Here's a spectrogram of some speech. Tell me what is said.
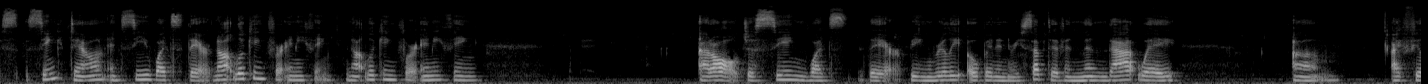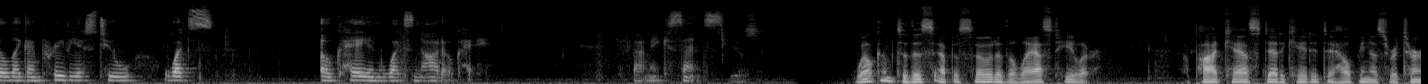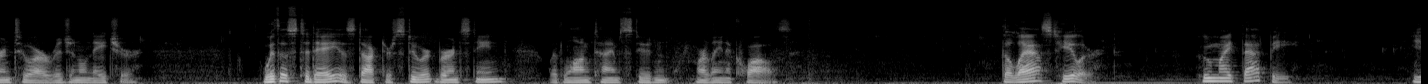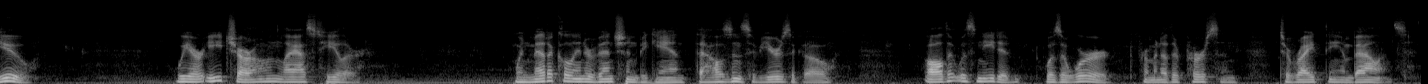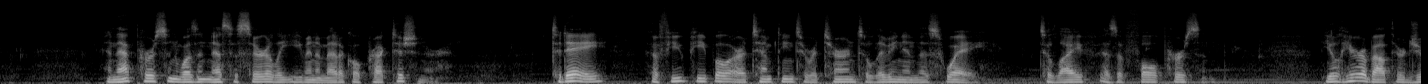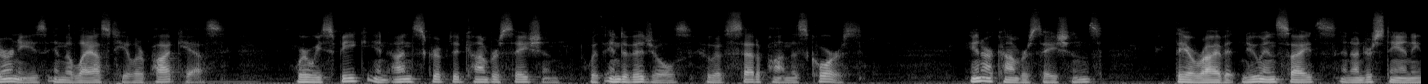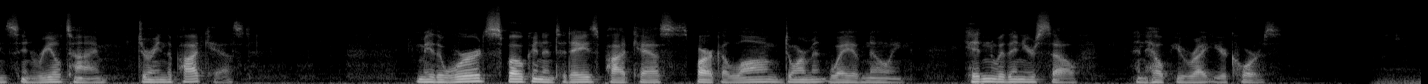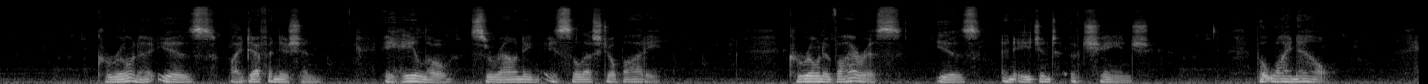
sink down and see what's there, not looking for anything, not looking for anything at all, just seeing what's there, being really open and receptive. And then that way, um, I feel like I'm previous to what's okay and what's not okay. If that makes sense. Yes. Welcome to this episode of The Last Healer, a podcast dedicated to helping us return to our original nature. With us today is Dr. Stuart Bernstein with longtime student Marlena Qualls. The last healer. Who might that be? You. We are each our own last healer. When medical intervention began thousands of years ago, all that was needed was a word from another person to right the imbalance. And that person wasn't necessarily even a medical practitioner. Today, a few people are attempting to return to living in this way, to life as a full person. You'll hear about their journeys in the Last Healer podcast, where we speak in unscripted conversation with individuals who have set upon this course. In our conversations, they arrive at new insights and understandings in real time during the podcast. May the words spoken in today's podcast spark a long dormant way of knowing, hidden within yourself, and help you write your course. Corona is, by definition, a halo surrounding a celestial body. Coronavirus is an agent of change. But why now?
